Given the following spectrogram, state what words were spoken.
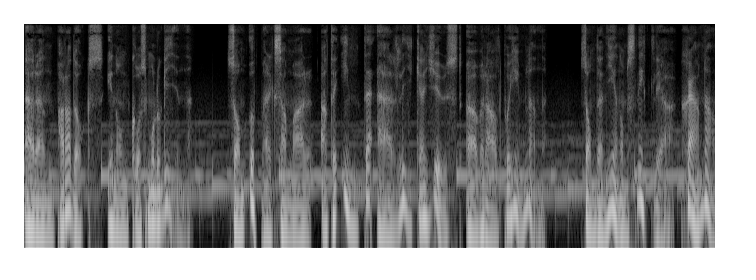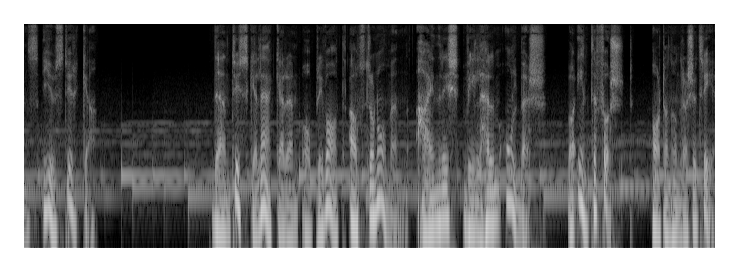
är en paradox inom kosmologin som uppmärksammar att det inte är lika ljust överallt på himlen som den genomsnittliga stjärnans ljusstyrka. Den tyske läkaren och privatastronomen Heinrich Wilhelm Olbers var inte först 1823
